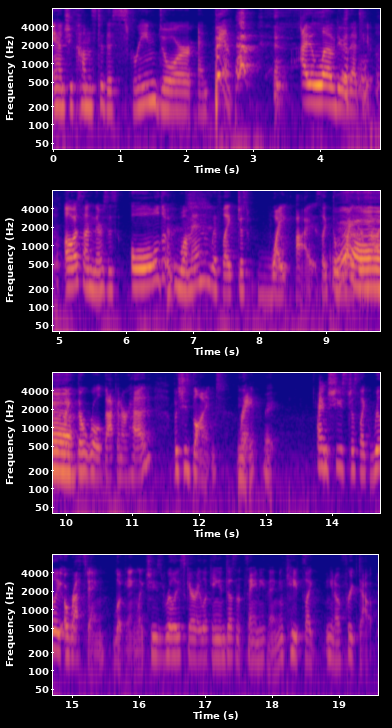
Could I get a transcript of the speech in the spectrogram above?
and she comes to this screen door and bam! I love doing that to you. All of a sudden, there's this old woman with like just white eyes, like the whites of her eyes, ah. like they're rolled back in her head, but she's blind, right? Yeah, right. And she's just like really arresting looking, like she's really scary looking and doesn't say anything. And Kate's like, you know, freaked out.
